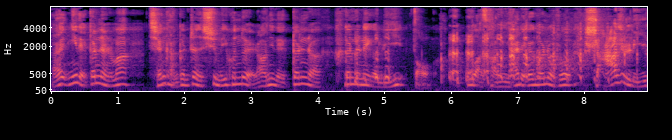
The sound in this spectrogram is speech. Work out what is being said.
哎，你得跟着什么？前坎艮震巽离坤队，然后你得跟着跟着那个离走。我操，你还得跟观众说啥是离，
